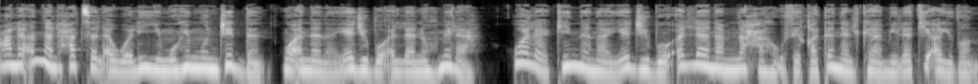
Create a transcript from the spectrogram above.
على أن الحدس الأولي مهم جدا وأننا يجب ألا نهمله، ولكننا يجب ألا نمنحه ثقتنا الكاملة أيضا.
